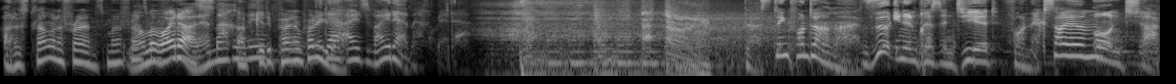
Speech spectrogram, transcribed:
Alles klar, meine Friends. Meine Friends Machen wir meine weiter. Friends. Dann machen Ab wir geht die Party Party weiter wieder. als weiter machen wir da. Das Ding von damals. Wird Ihnen präsentiert Von Exile. und Chaka.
